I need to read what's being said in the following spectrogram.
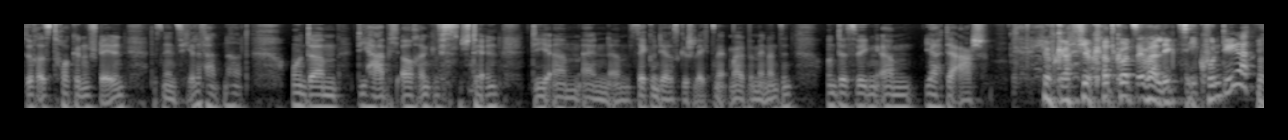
Durchaus trockenen Stellen. Das nennt sich Elefantenhaut. Und ähm, die habe ich auch an gewissen Stellen, die ähm, ein ähm, sekundäres Geschlechtsmerkmal bei Männern sind. Und deswegen, ähm, ja, der Arsch. Ich habe gerade hab kurz überlegt, sekundär? Ja,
